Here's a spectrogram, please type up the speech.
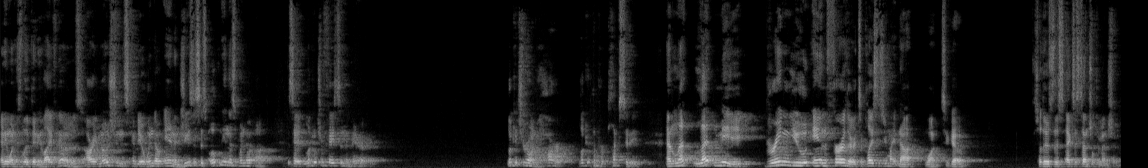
anyone who's lived any life knows our emotions can be a window in, and Jesus is opening this window up to say, Look at your face in the mirror. Look at your own heart. Look at the perplexity. And let, let me bring you in further to places you might not want to go. So there's this existential dimension.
